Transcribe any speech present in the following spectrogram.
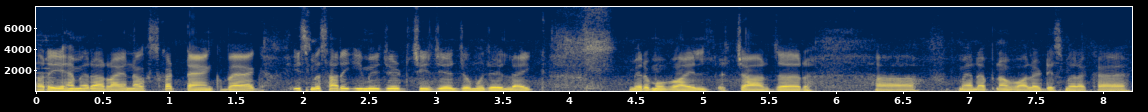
और ये है मेरा राइनॉक्स का टैंक बैग इसमें सारी इमीडिएट चीज़ें जो मुझे लाइक मेरे मोबाइल चार्जर आ, मैंने अपना वॉलेट इसमें रखा है।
